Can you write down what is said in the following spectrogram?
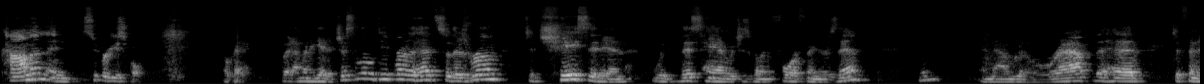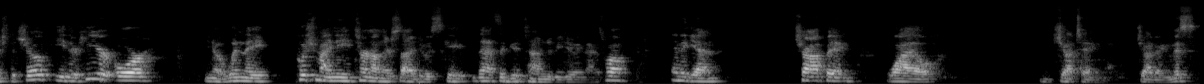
common and super useful. Okay, but I'm going to get it just a little deeper under the head so there's room to chase it in with this hand, which is going four fingers in. And now I'm going to wrap the head to finish the choke, either here or, you know, when they push my knee, turn on their side to escape. That's a good time to be doing that as well. And again, chopping while jutting, jutting. This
